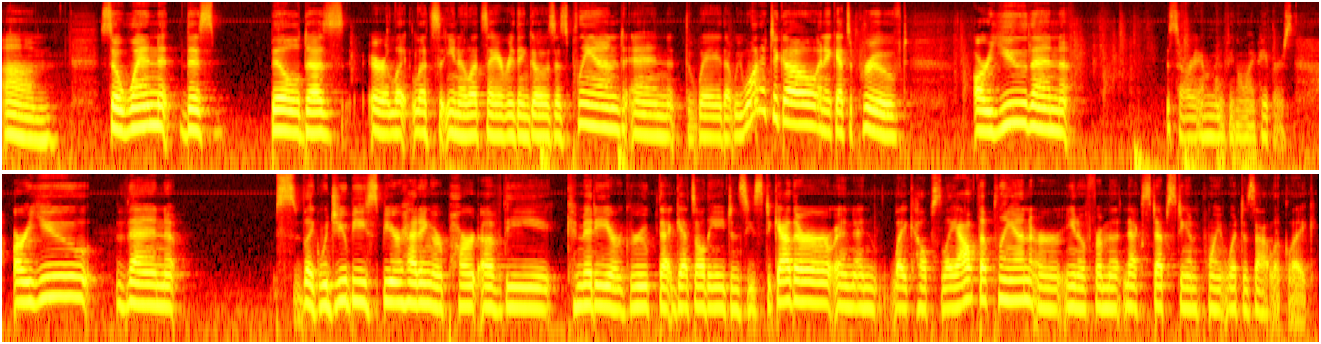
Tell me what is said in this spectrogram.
Um, so when this bill does, or let, let's you know, let's say everything goes as planned and the way that we want it to go, and it gets approved, are you then? Sorry, I'm moving all my papers. Are you then? Like, would you be spearheading or part of the committee or group that gets all the agencies together and, and like helps lay out the plan? Or, you know, from the next step standpoint, what does that look like?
